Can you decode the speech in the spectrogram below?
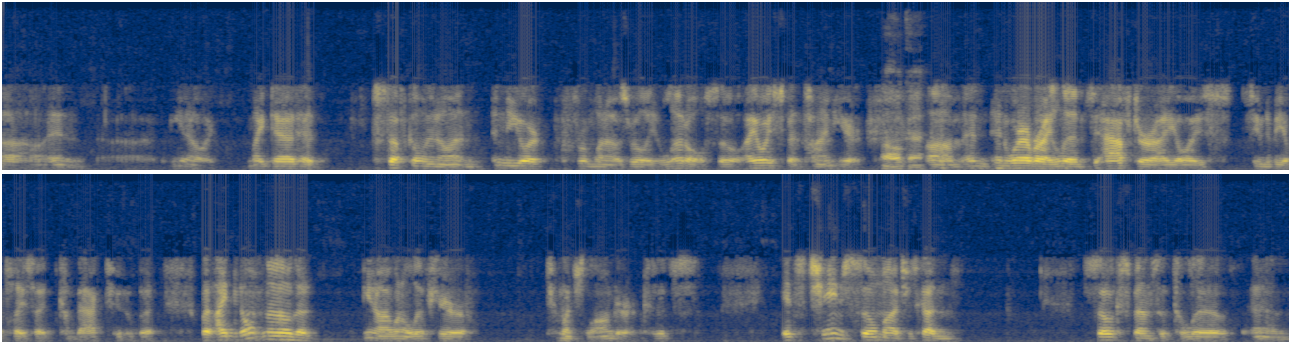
uh, and, uh, you know, my dad had stuff going on in New York from when I was really little, so I always spent time here. Oh, okay. Um, and, and wherever I lived after, I always seemed to be a place I'd come back to. But, but I don't know that, you know, I want to live here too much longer because it's, it's changed so much. It's gotten so expensive to live, and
